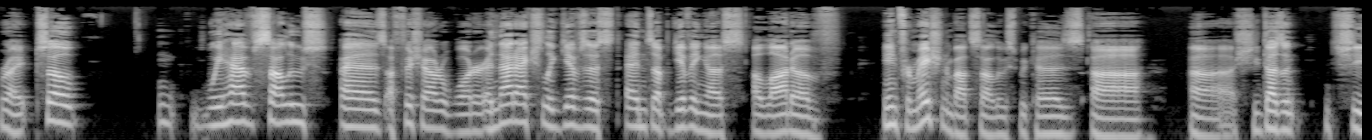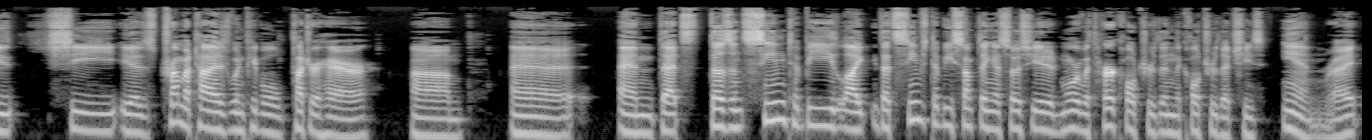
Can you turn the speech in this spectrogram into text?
right. So we have Salus as a fish out of water, and that actually gives us ends up giving us a lot of information about Salus because uh uh she doesn't she she is traumatized when people touch her hair. Um uh and that doesn't seem to be like that seems to be something associated more with her culture than the culture that she's in, right?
